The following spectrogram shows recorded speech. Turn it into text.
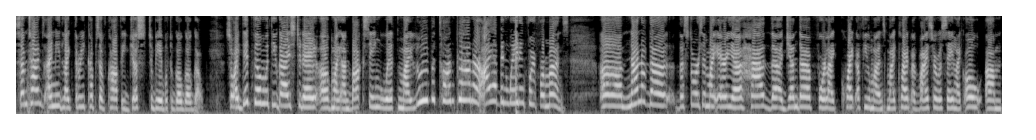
Sometimes I need like three cups of coffee just to be able to go, go, go. So I did film with you guys today of my unboxing with my Louis Vuitton planner. I have been waiting for it for months. um, none of the, the stores in my area had the agenda for like quite a few months. My client advisor was saying like, oh, um,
